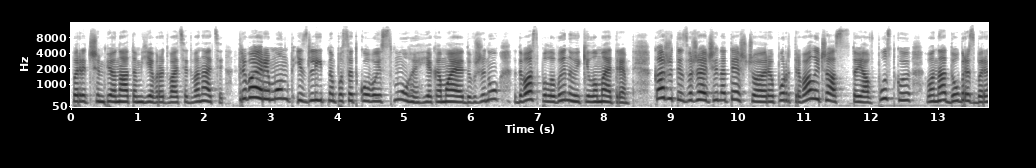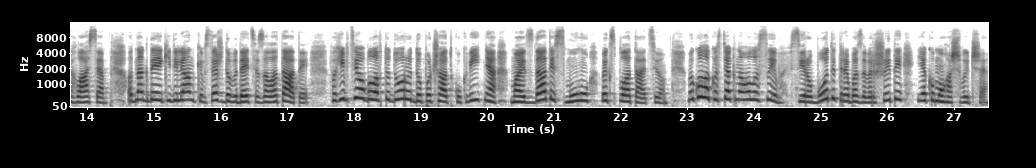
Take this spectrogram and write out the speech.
перед чемпіонатом Євро-2012. Триває ремонт із злітно-посадкової смуги, яка має довжину 2,5 кілометри. Кажуть, незважаючи на те, що аеропорт тривалий час стояв пусткою, вона добре збереглася. Однак деякі ділянки все ж доведеться залатати. Фахівці облавтодору до початку квітня мають здати смугу в експлуатацію. Микола Костяк наголосив, всі роботи треба завершити якомога швидше.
